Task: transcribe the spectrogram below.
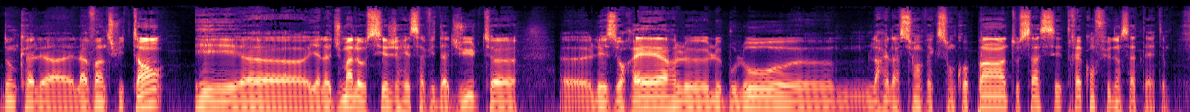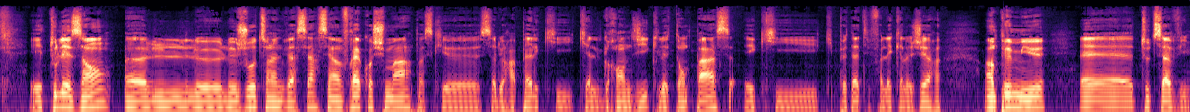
Donc, elle a, elle a 28 ans et, euh, elle a du mal aussi à gérer sa vie d'adulte, euh, euh, les horaires, le, le boulot, euh, la relation avec son copain, tout ça, c'est très confus dans sa tête. Et tous les ans, euh, le, le jour de son anniversaire, c'est un vrai cauchemar parce que ça lui rappelle qu'il- qu'elle grandit, que le temps passe et qui qui peut-être il fallait qu'elle gère un peu mieux euh, toute sa vie.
